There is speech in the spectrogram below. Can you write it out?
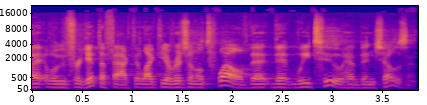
Like, we forget the fact that, like the original 12, that, that we too have been chosen.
